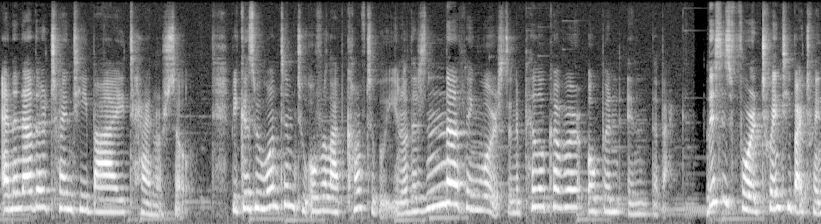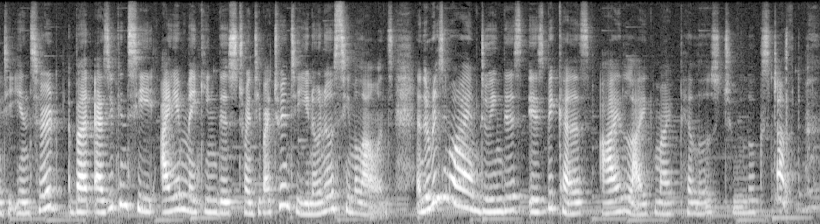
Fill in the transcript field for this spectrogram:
and another 20 by 10 or so because we want them to overlap comfortably. You know, there's nothing worse than a pillow cover opened in the back. This is for a 20 by 20 insert, but as you can see, I am making this 20 by 20, you know, no seam allowance. And the reason why I'm doing this is because I like my pillows to look stuffed.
